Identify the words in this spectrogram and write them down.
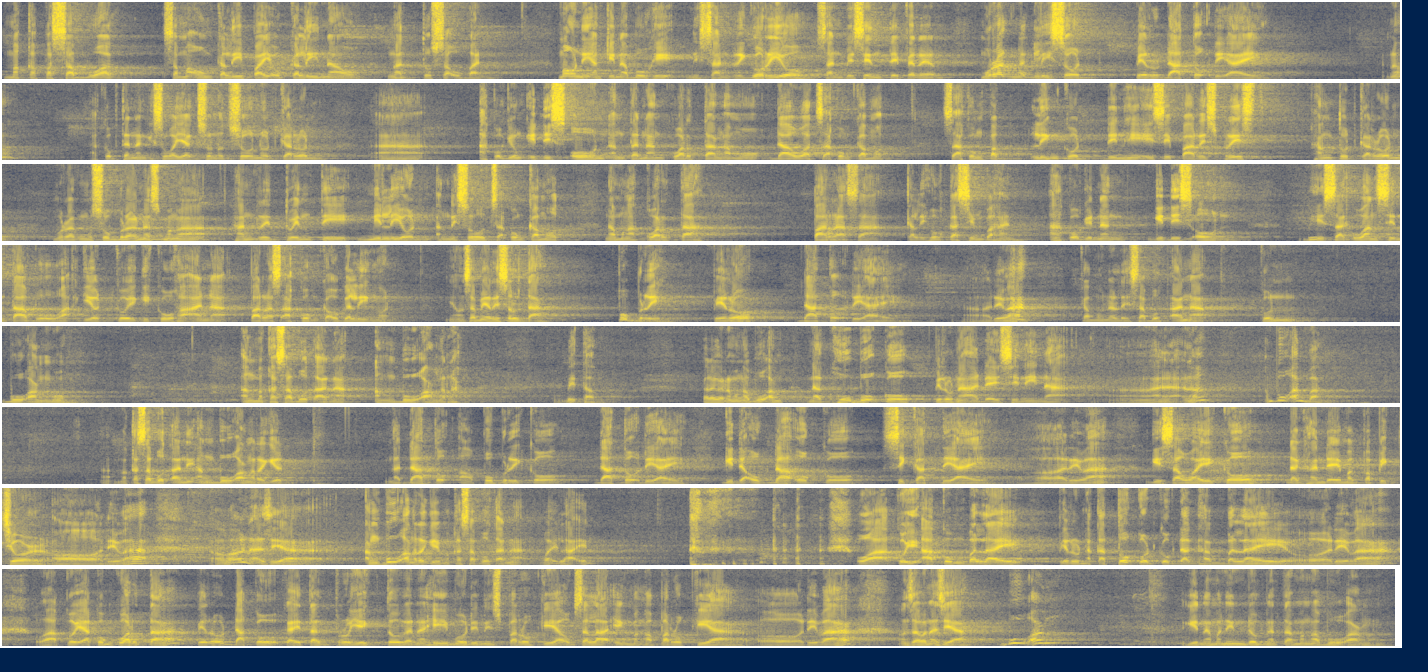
makapasabwag sa maong kalipay o kalinaw ngadto sa uban. Mao ni ang kinabuhi ni San Gregorio, San Vicente Ferrer, murag naglisod pero dato di ay no? Ako tanang isuwayag sunod-sunod karon uh, ako yung i-disown ang tanang kwarta nga mo dawat sa akong kamot sa akong paglingkod dinhi si Paris priest hangtod karon murag mo sobra nas mga 120 million ang nisuod sa akong kamot nga mga kwarta para sa kalihok simbahan. Ako ginang gidisown. Bisag one centavo wa gyud ko'y gikuha ana para sa akong kaugalingon. Yung sa may resulta, pobre, pero dato di ay. Uh, di ba? Kamu na sabot ana kung buang mo. Ang makasabot ana, ang buang ra. Bitaw. Para ka mga buang, naghubo ko, pero naaday sinina. Uh, ano? Ang buang bang? Makasabot ani ang buang ragyod. Nga dato, ang publiko, dato di ay. Gidaog-daog ko, sikat di ay. Oh, di ba? Gisaway ko, naghanday magpa-picture. Oh, di ba? Oh, na siya. Ang buang ragyod makasabot ana, way lain. Wa ko'y akong balay, pero nakatukod kog daghang balay. O, di ba? Wa ko'y akong kwarta, pero dako kay tag proyekto nga nahimo din sa parokya o sa laing mga parokya. O, di ba? Unsa na siya? Buang. Ginamanindog na ta mga buang.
